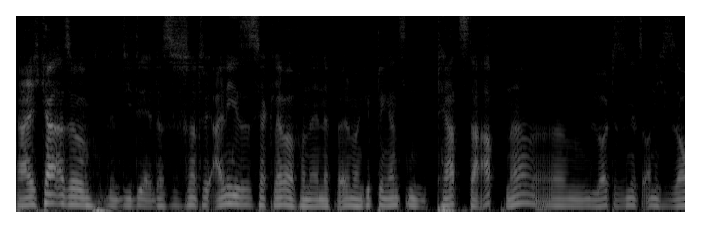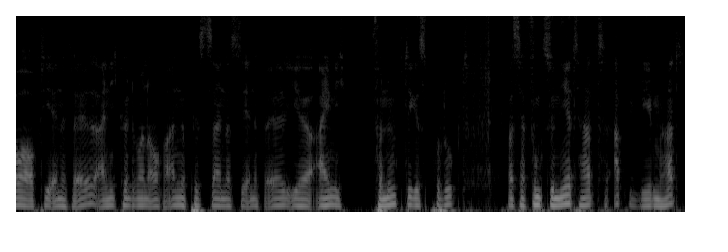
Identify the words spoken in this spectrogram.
Ja, ich kann, also, die, die, das ist natürlich, eigentlich ist es ja clever von der NFL, man gibt den ganzen Terz da ab, ne? Ähm, die Leute sind jetzt auch nicht sauer auf die NFL. Eigentlich könnte man auch angepisst sein, dass die NFL ihr eigentlich vernünftiges Produkt, was ja funktioniert hat, abgegeben hat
